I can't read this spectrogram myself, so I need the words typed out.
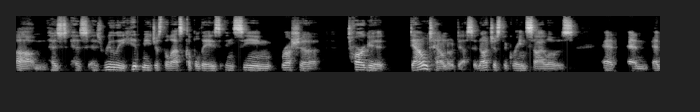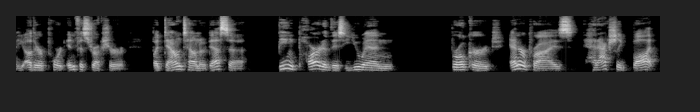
um, has has has really hit me just the last couple days in seeing Russia target downtown Odessa, not just the grain silos and and and the other port infrastructure, but downtown Odessa being part of this UN brokered enterprise had actually bought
